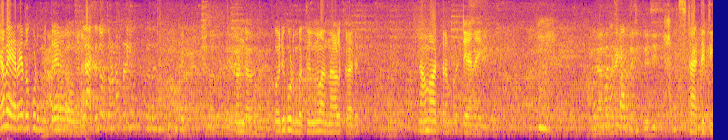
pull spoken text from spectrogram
ഞാൻ വേറെ ഏതോ കുടുംബത്തിലാണ് തോന്നുന്നത് ഉണ്ടോ ഒരു കുടുംബത്തിൽ നിന്ന് വന്ന ആൾക്കാർ ഞാൻ മാത്രം ഒറ്റയാനായി. സ്ട്രാറ്റജി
